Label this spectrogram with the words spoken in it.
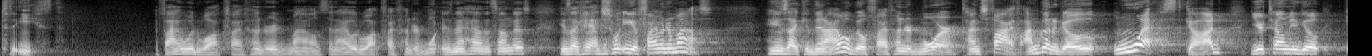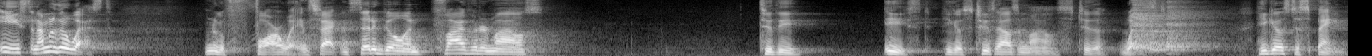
to the east. If I would walk 500 miles, then I would walk 500 more. Isn't that how the song goes? He's like, hey, I just want you to go 500 miles. He's like, and then I will go 500 more times five. I'm going to go west, God. You're telling me to go east, and I'm going to go west. I'm going to go far away. In fact, instead of going 500 miles to the east, he goes 2,000 miles to the west. He goes to Spain.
